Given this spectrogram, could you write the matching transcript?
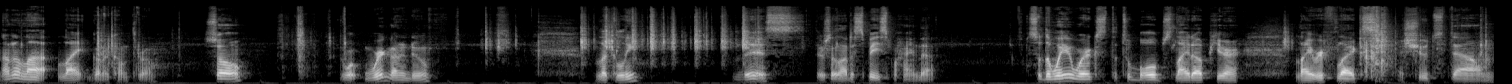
Not a lot light gonna come through. So what we're gonna do, luckily, this there's a lot of space behind that. So the way it works, the two bulbs light up here, light reflects, it shoots down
